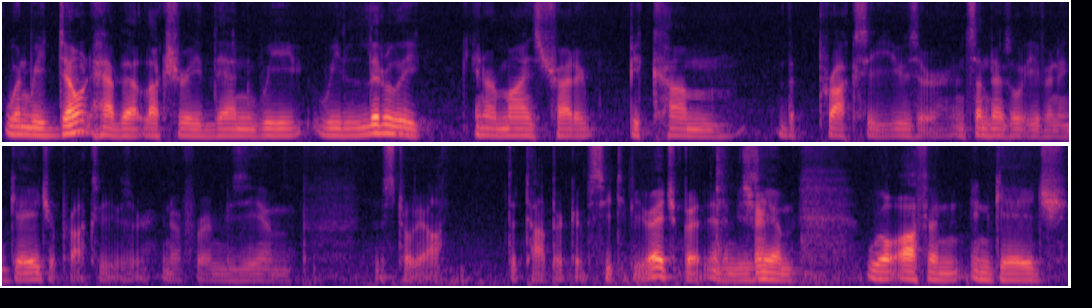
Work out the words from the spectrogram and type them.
when we don't have that luxury, then we, we literally, in our minds, try to become the proxy user. And sometimes we'll even engage a proxy user, you know, for a museum. It's totally off the topic of CTBUH, but in a museum, sure. we'll often engage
